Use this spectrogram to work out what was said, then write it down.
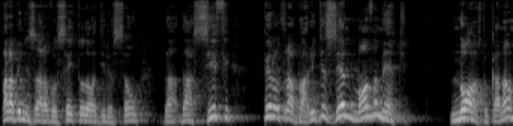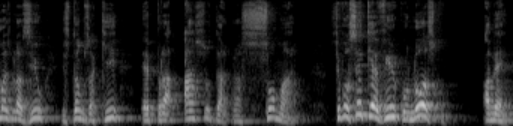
parabenizar a você e toda a direção da, da CIF pelo trabalho. E dizer novamente, nós do Canal Mais Brasil estamos aqui é para ajudar, para somar. Se você quer vir conosco, amém.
